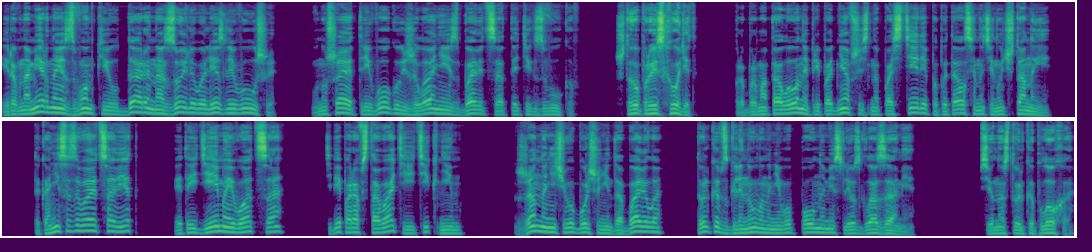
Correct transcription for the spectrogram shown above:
и равномерные звонкие удары назойливо лезли в уши, внушая тревогу и желание избавиться от этих звуков. «Что происходит?» Пробормотал он и, приподнявшись на постели, попытался натянуть штаны. «Так они созывают совет. Это идея моего отца. Тебе пора вставать и идти к ним». Жанна ничего больше не добавила, только взглянула на него полными слез глазами. «Все настолько плохо».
